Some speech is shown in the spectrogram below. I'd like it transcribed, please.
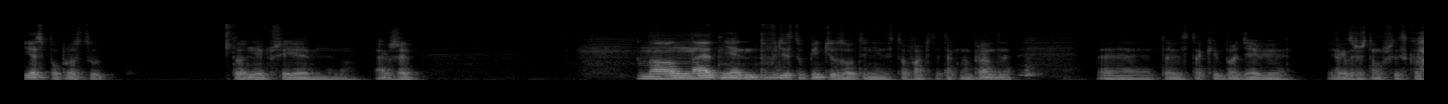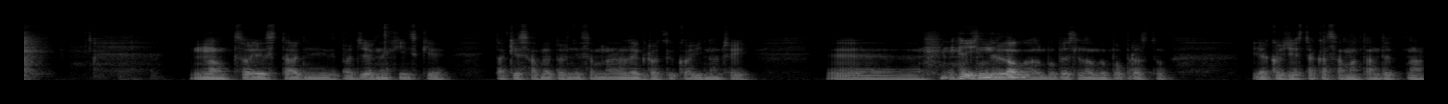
jest po prostu to nieprzyjemne. No. Także no, nawet nie, 25 zł nie jest to warte tak naprawdę. E, to jest takie badziewie, jak zresztą wszystko. No, co jest tanie, jest badziewne, chińskie. Takie same pewnie są na Allegro, tylko inaczej. E, inny logo albo bez logo po prostu. Jakość jest taka sama, tandetna.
